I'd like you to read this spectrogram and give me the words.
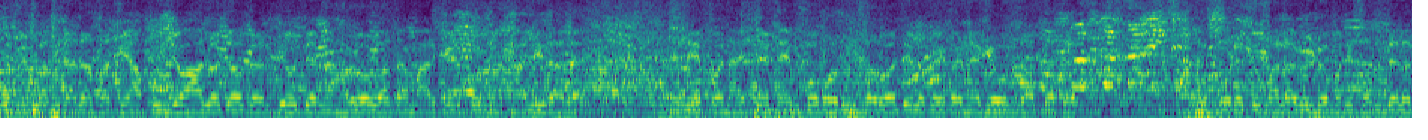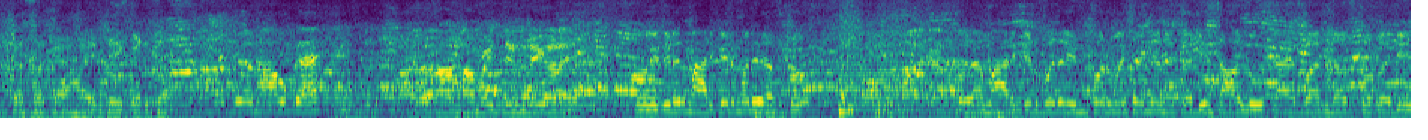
तुम्ही बघता जसं की आपण जेव्हा आलो तेव्हा गर्दी होते ना हळूहळू आता मार्केट पूर्ण खाली झालं आहे आणि जे पण आहेत ते टेम्पो भरून सर्व ते लोक इकडनं घेऊन जातात पुढे तुम्हाला व्हिडिओमध्ये समजेलच कसं काय आहे ते इकडचं. तुझं नाव काय? माझं नाव नमित दिंडेकर आहे. तू इकडेच मार्केटमध्येच असतो? मार्केट जरा मार्केटमध्ये इन्फॉर्मेशन आहे ना कधी चालू काय बंद असतो कधी?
